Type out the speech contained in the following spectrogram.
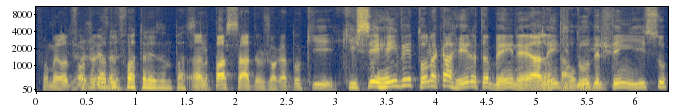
Foi o melhor do Foi o jogador Fortaleza do Fortaleza ano passado. ano passado. Um jogador que, que se reinventou na carreira também, né? Além de tudo, Totalmente. ele tem isso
